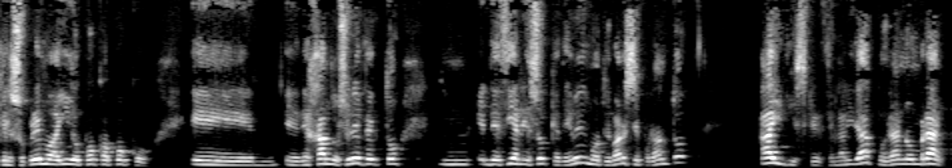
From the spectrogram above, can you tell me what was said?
que el Supremo ha ido poco a poco eh, eh, dejando sin efecto, mm, decían eso, que deben motivarse. Por tanto, hay discrecionalidad, podrán nombrar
